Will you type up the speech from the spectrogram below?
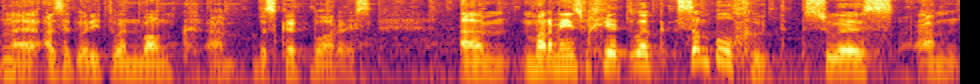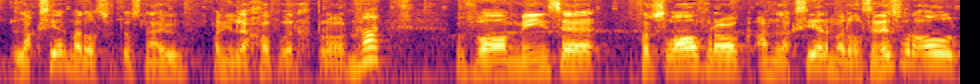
uh, as dit oor die toonbank ehm um, beskikbaar is. Ehm um, maar mense vergeet ook simpel goed soos ehm um, lakseermiddels wat ons nou van die lig af oor gepraat het. Wat? Waar mense verslaaf raak aan lakseermiddels en dis veral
